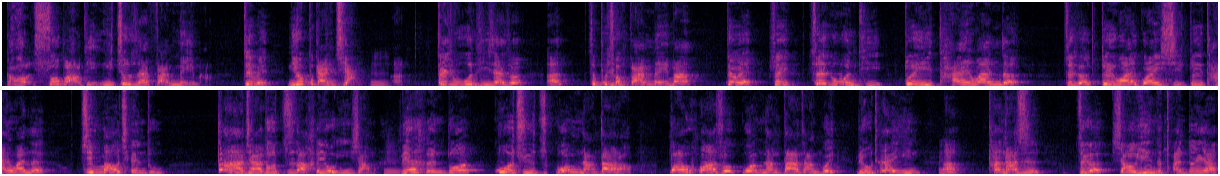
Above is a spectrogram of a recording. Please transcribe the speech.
搞说不好听，你就是在反美嘛，对不对？你又不敢讲，嗯啊，但是问题在说啊，这不就反美吗？对不对？所以这个问题对于台湾的这个对外关系，对于台湾的经贸前途。大家都知道很有影响嘛，连很多过去国民党大佬，包括说国民党大掌柜刘太英啊，他哪是这个小英的团队啊，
